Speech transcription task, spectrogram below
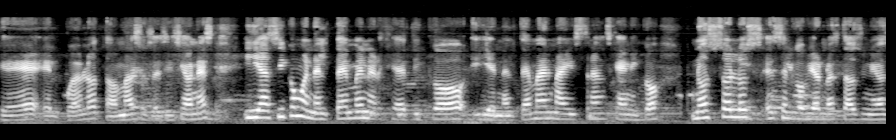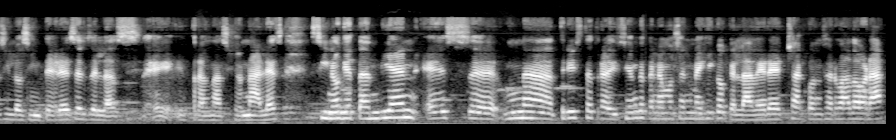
que el pueblo toma sus decisiones y así como en el tema energético y en el tema del maíz transgénico, no solo es el gobierno de Estados Unidos y los intereses de las eh, transnacionales, sino que también es eh, una triste tradición que tenemos en México que la derecha conservadora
